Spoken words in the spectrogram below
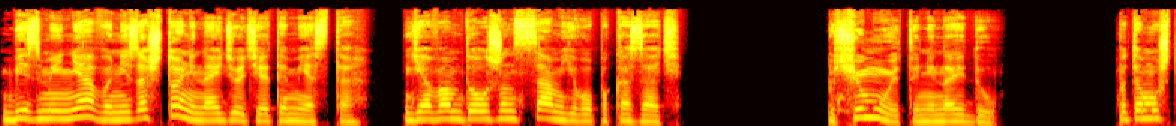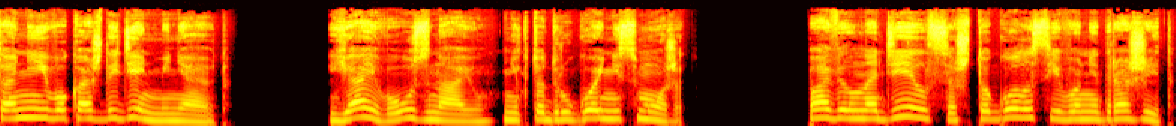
Без меня вы ни за что не найдете это место. Я вам должен сам его показать. Почему это не найду? Потому что они его каждый день меняют. Я его узнаю, никто другой не сможет. Павел надеялся, что голос его не дрожит,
